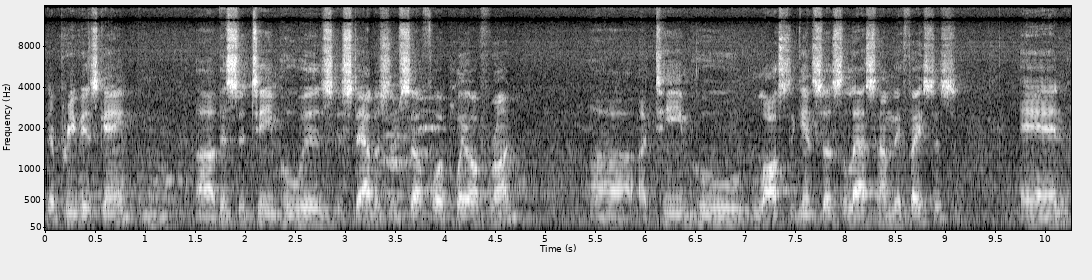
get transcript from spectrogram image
their previous game. Mm-hmm. Uh, this is a team who has established themselves for a playoff run, uh, a team who lost against us the last time they faced us, and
